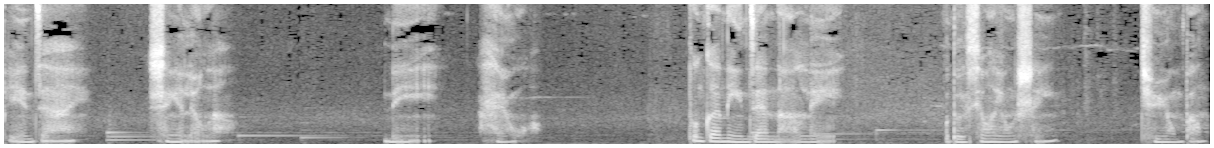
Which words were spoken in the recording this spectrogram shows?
别在深夜流浪，你还有我。不管你在哪里，我都希望用声音去拥抱你。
